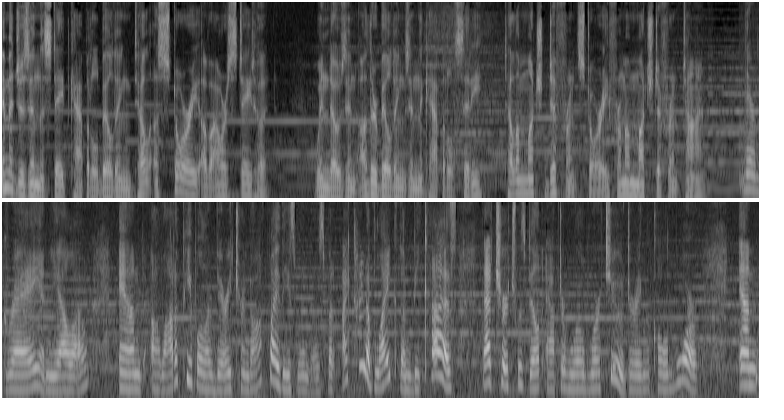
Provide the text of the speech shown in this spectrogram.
Images in the state capitol building tell a story of our statehood. Windows in other buildings in the capital city tell a much different story from a much different time. They're gray and yellow, and a lot of people are very turned off by these windows, but I kind of like them because that church was built after World War II during the Cold War. And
